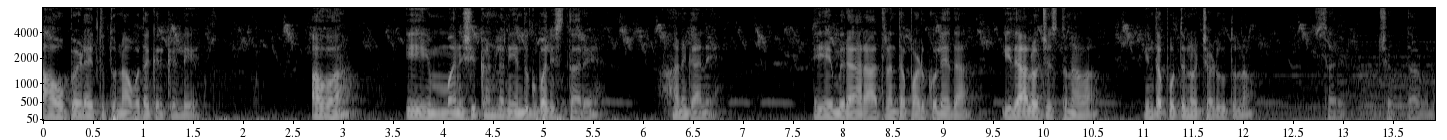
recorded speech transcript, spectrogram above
ఆవు పేడ ఎత్తుతున్న అవ్వ దగ్గరికి వెళ్ళి అవ్వ ఈ మనిషి కండ్లని ఎందుకు బలిస్తారే? అనగానే ఏమిరా రాత్రంతా పడుకోలేదా? ఇదే ఆలోచిస్తున్నావా? ఇంత పొద్దున వచ్చి అడుగుతున్నావు? సరే చెప్తా విను.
